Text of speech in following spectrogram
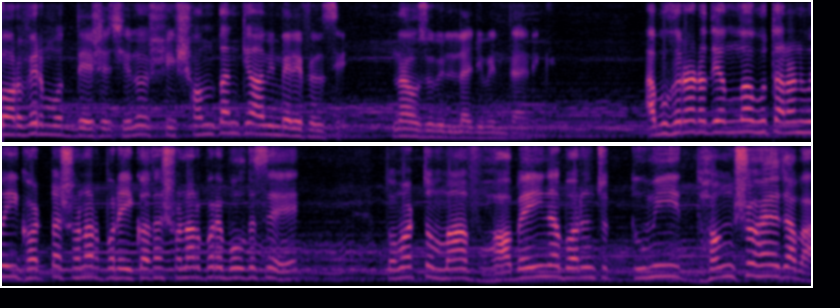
গর্ভের মধ্যে এসেছিল, সেই সন্তানকে আমি মেরে ফেলছি। নাউজুবিল্লাহ জিবিন তারিক আবু হরার রাদি আল্লাহ এই ঘটনা শোনার পরে, এই কথা শোনার পরে বলতেছে, তোমার তো মাফ হবেই না, বরঞ্চ তুমি ধ্বংস হয়ে যাবা।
